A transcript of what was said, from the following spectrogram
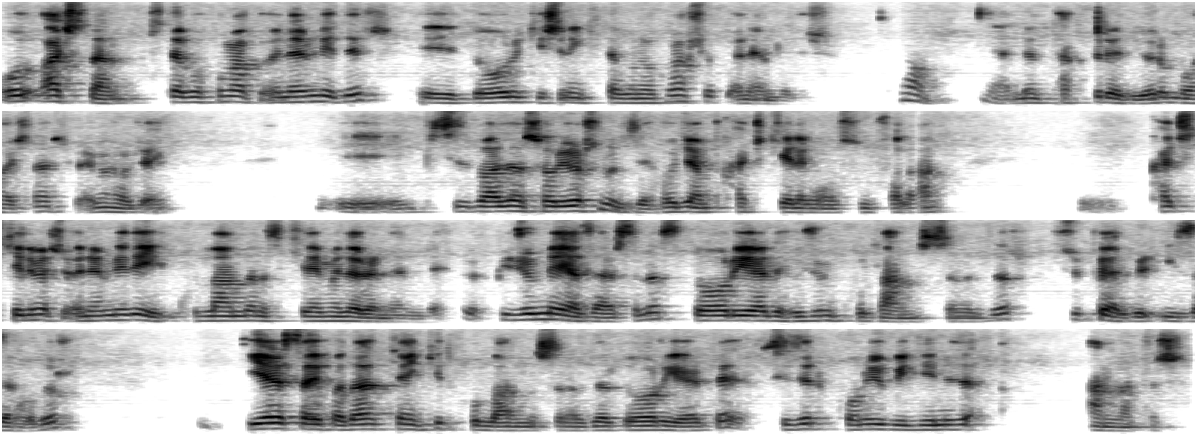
O açıdan kitap okumak önemlidir. E, doğru kişinin kitabını okumak çok önemlidir. Tamam? Yani ben takdir ediyorum bu açıdan Süleyman Hoca'yı. E, siz bazen soruyorsunuz ya, hocam kaç kelime olsun falan. Kaç kelimesi önemli değil. Kullandığınız kelimeler önemli. Bir cümle yazarsınız, doğru yerde hücum kullanmışsınızdır. Süper bir izah olur. Diğer sayfada tenkit kullanmışsınızdır doğru yerde. Sizin konuyu bildiğinizi anlatır.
